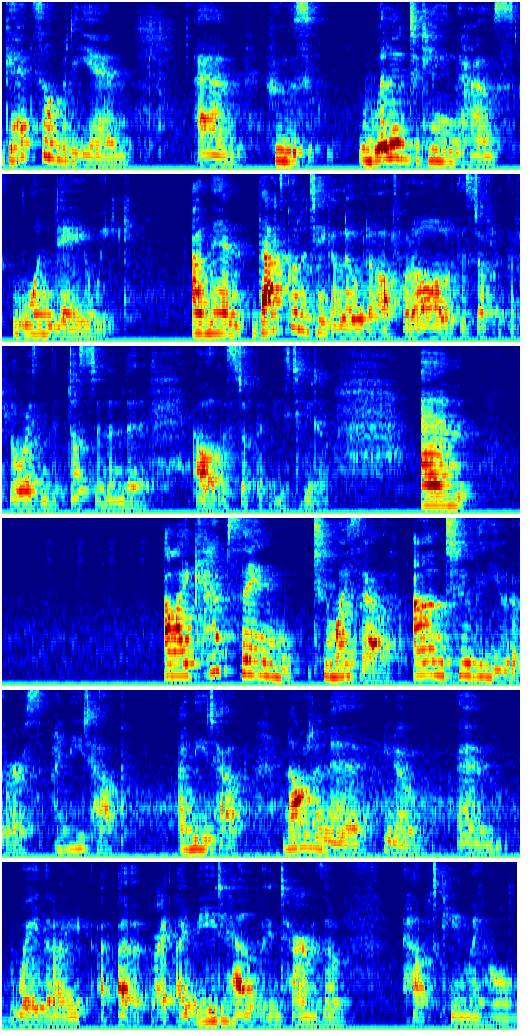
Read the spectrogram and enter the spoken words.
get somebody in um, who's willing to clean the house one day a week? And then that's going to take a load off with all of the stuff like the floors and the dusting and the all the stuff that needs to be done. Um, and I kept saying to myself and to the universe, I need help. I need help. Not in a you know um, way that I I, I I need help in terms of help to clean my home.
